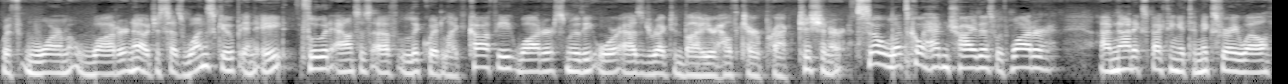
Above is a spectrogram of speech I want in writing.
with warm water. No, it just says one scoop in eight fluid ounces of liquid like coffee, water, smoothie, or as directed by your healthcare practitioner. So let's go ahead and try this with water. I'm not expecting it to mix very well.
